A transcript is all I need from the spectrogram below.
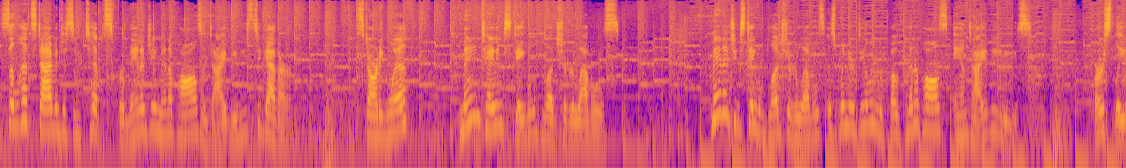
So let's dive into some tips for managing menopause and diabetes together starting with maintaining stable blood sugar levels. Managing stable blood sugar levels is when you're dealing with both menopause and diabetes. Firstly,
